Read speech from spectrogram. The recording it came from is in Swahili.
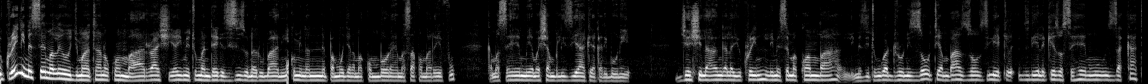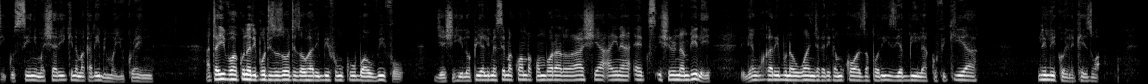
Ukraine imesema leo Jumatano kwamba Russia imetuma ndege zisizo na rubani 14 pamoja na makombora ya masafa marefu kama sehemu ya mashambulizi yake ya karibuni. Jeshi la anga la Ukraine limesema kwamba limezitungua droni zote ambazo zilielekezwa sehemu za kati, kusini, mashariki na magharibi mwa Ukraine. Hata hivyo, hakuna ripoti zozote za uharibifu mkubwa au vifo. Jeshi hilo pia limesema kwamba kombora la Russia aina ya X22 lilianguka karibu na uwanja katika mkoa wa Zaporizhia bila kufikia lilikoelekezwa.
